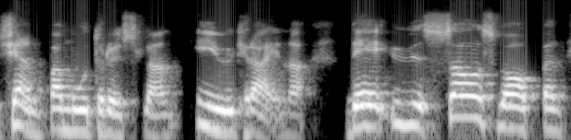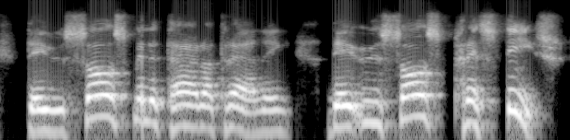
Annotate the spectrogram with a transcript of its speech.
kämpar mot Ryssland i Ukraina. Det är USAs vapen, det är USAs militära träning, det är USAs prestige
